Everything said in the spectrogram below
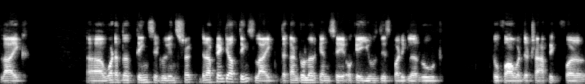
like uh, what are the things it will instruct. There are plenty of things like the controller can say, okay, use this particular route to forward the traffic for,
